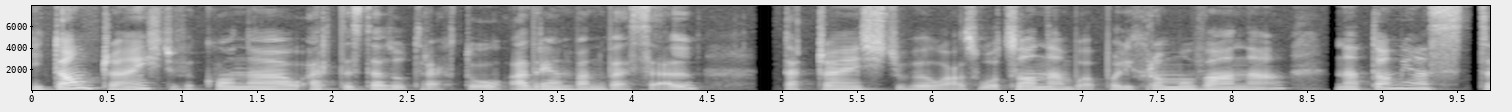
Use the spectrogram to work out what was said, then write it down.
I tą część wykonał artysta z Utrechtu, Adrian van Wessel. Ta część była złocona, była polichromowana, natomiast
